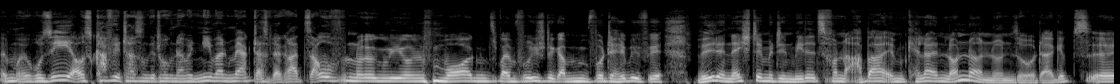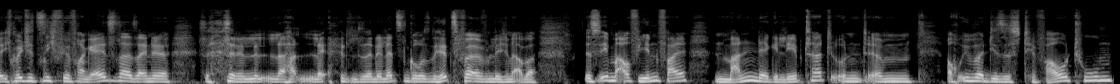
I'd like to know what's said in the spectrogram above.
Rosé aus Kaffeetassen getrunken, damit niemand merkt, dass wir gerade saufen irgendwie und morgens beim Frühstück am Hotelbuffet wilde Nächte mit den Mädels von ABBA im Keller in London und so. Da gibt's, äh, ich möchte jetzt nicht für Frank Elstner seine seine, seine letzten großen Hits veröffentlichen, aber ist eben auf jeden Fall ein Mann, der gelebt hat und ähm, auch über dieses TV-Tum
